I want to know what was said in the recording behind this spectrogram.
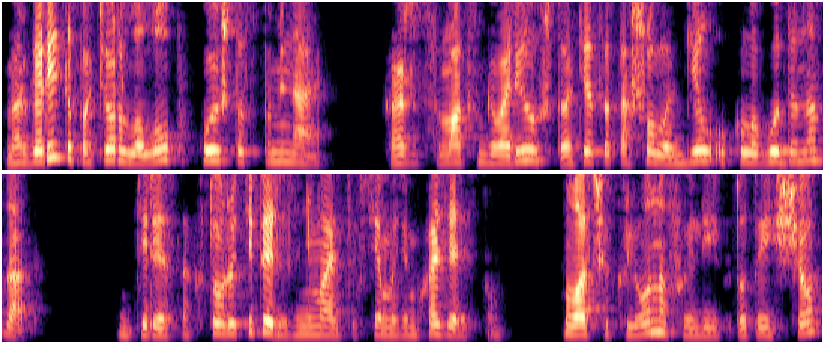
Маргарита потерла лоб, кое-что вспоминая. Кажется, Макс говорил, что отец отошел от дел около года назад. Интересно, кто же теперь занимается всем этим хозяйством? Младший Кленов или кто-то еще?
